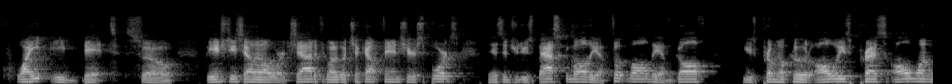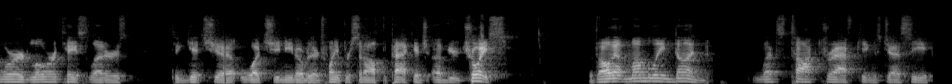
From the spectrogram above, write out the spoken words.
quite a bit. So be interesting to see how that all works out. If you want to go check out Fanshare Sports, they just introduced basketball, they have football, they have golf. Use promo code always press all one word, lowercase letters to get you what you need over there. 20% off the package of your choice. With all that mumbling done, let's talk DraftKings, Jesse.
